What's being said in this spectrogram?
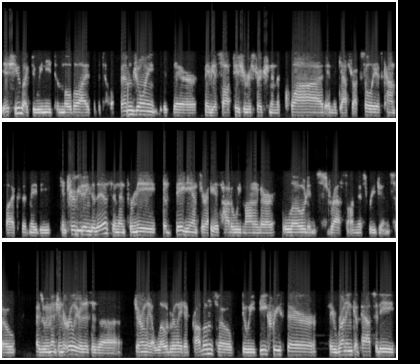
issue? Like, do we need to mobilize the patellofem joint? Is there maybe a soft tissue restriction in the quad and the gastrocsoleus complex that may be contributing to this? And then for me, the big answer is how do we monitor load and stress on this region? So, as we mentioned earlier, this is a generally a load related problem. So, do we decrease their say running capacity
